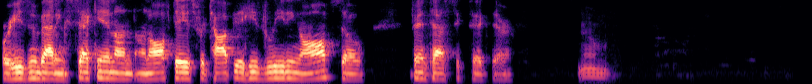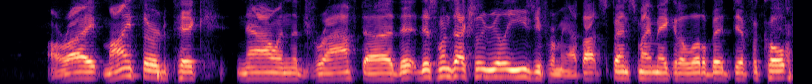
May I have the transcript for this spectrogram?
where he's been batting second on, on off days for Tapia. He's leading off. So fantastic pick there. All right. My third pick now in the draft. Uh, th- this one's actually really easy for me. I thought Spence might make it a little bit difficult,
